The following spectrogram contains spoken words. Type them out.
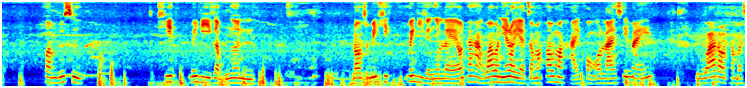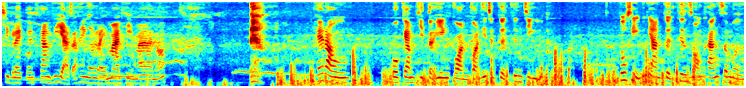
บๆ ความรู้สึก คิดไม่ดีกับเงิน เราจะไม่คิดไม่ดีกับเงินแล้ว ถ้าหากว่าวันนี้เราอยากจะมาเข้ามาขายของออนไลน์ใช่ไหม หรือว่าเราทำอาชีพอะไรก็ช่างที่อยากจะให้เงินไหลมาเทมาเนาะให้เราโปรแกรมจิตตัวเองก่อนก่อนที่จะเกิดขึ้นจริง ทุกสิ่งทุกอย่างเกิดขึ้นสองครั้งเสมอ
